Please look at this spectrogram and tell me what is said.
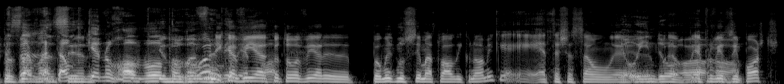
passava a ser... Um pequeno robô. Pequeno robô. A única via que eu estou a ver, eh, pelo menos no sistema atual económico, é, é a taxação, é, indo, é, é por via dos impostos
